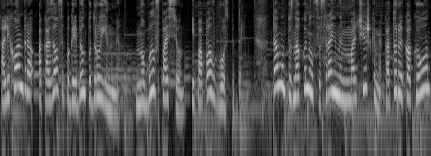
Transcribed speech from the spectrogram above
Алехандро оказался погребен под руинами, но был спасен и попал в госпиталь. Там он познакомился с ранеными мальчишками, которые, как и он,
